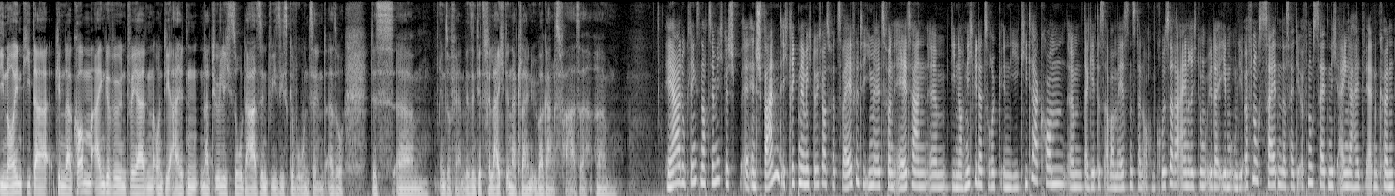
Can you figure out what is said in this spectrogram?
die neuen Kita-Kinder kommen, eingewöhnt werden und die alten natürlich so da sind, wie sie es gewohnt sind. Also das ähm, insofern, wir sind jetzt vielleicht in einer kleinen Übergangsphase. Ähm, ja, du klingst noch ziemlich äh, entspannt. Ich kriege nämlich durchaus verzweifelte E-Mails von Eltern, ähm, die noch nicht wieder zurück in die Kita kommen. Ähm, da geht es aber meistens dann auch um größere Einrichtungen oder eben um die Öffnungszeiten, dass halt die Öffnungszeiten nicht eingehalten werden können.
